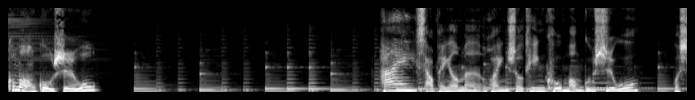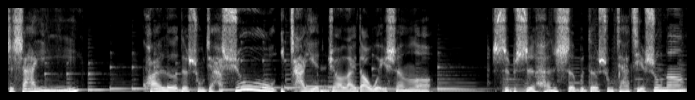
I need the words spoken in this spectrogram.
酷萌故事屋，嗨，小朋友们，欢迎收听酷萌故事屋，我是沙姨。快乐的暑假咻，一眨眼就要来到尾声了，是不是很舍不得暑假结束呢？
